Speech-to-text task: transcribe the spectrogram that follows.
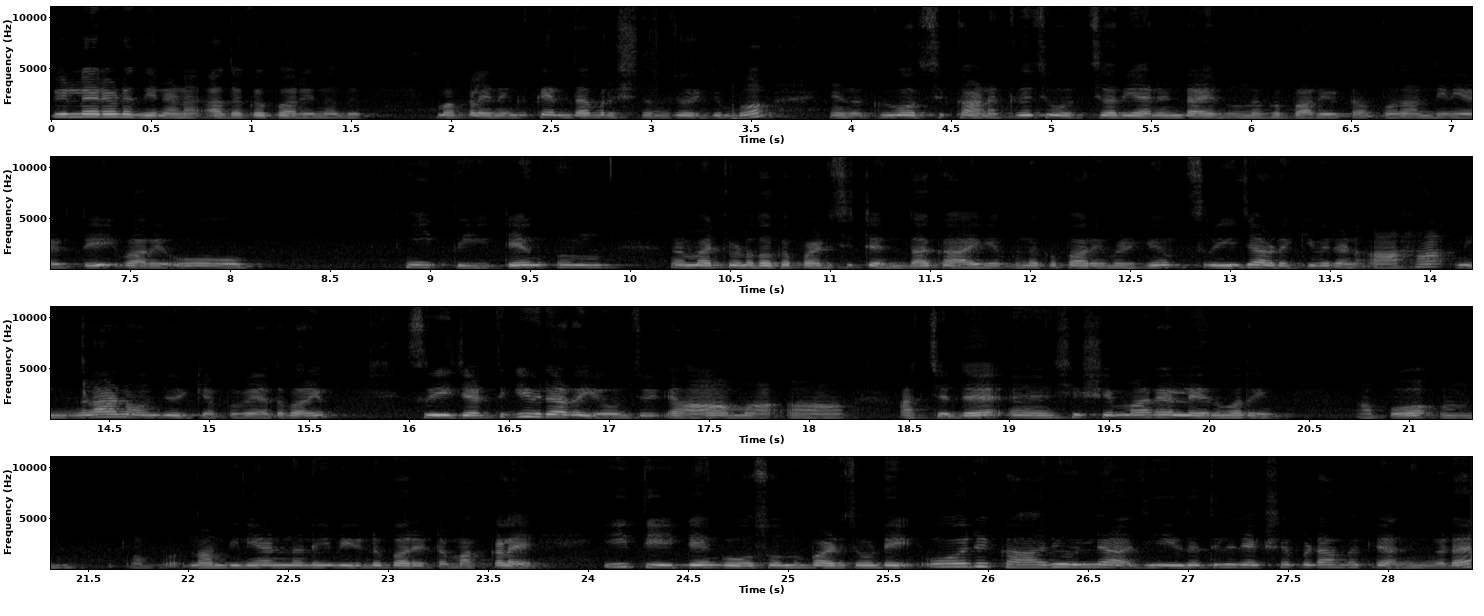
പിള്ളേരോട് എന്തിനാണ് അതൊക്കെ പറയുന്നത്? മക്കളെ നിങ്ങൾക്ക് എന്താ പ്രശ്നം? ചോദിക്കുമ്പോൾ ഞങ്ങൾക്ക് കുറച്ച് കണക്ക് ചോദിച്ചറിയാനുണ്ടായിരുന്നു എന്നൊക്കെ പറയും അപ്പോൾ നന്ദിനി എഴുതി പറയും ഓ ഈ തീറ്റയും മറ്റുള്ളതൊക്കെ പഠിച്ചിട്ട് എന്താ കാര്യം എന്നൊക്കെ പറയുമ്പോഴേക്കും ശ്രീജ അവിടേക്ക് വരികയാണ്. ആഹാ നിങ്ങളാണോ? എന്ന് ചോദിക്കുക അപ്പോൾ വേദ പറയും ശ്രീജ അടുത്തേക്ക് ഇവരറിയോ എന്ന് ചോദിക്കുക ആ അച്ഛന്റെ ശിഷ്യന്മാരല്ലേ? എന്ന് പറയും. അപ്പോൾ അപ്പോൾ നന്ദിനിയാണെന്നുണ്ടെങ്കിൽ വീണ്ടും പറയട്ടെ മക്കളെ ഈ തീറ്റയും കോസും ഒന്നും പഠിച്ചുകൊണ്ടേ ഒരു കാര്യമില്ല ജീവിതത്തിൽ രക്ഷപ്പെടാൻ പറ്റില്ല. നിങ്ങളുടെ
